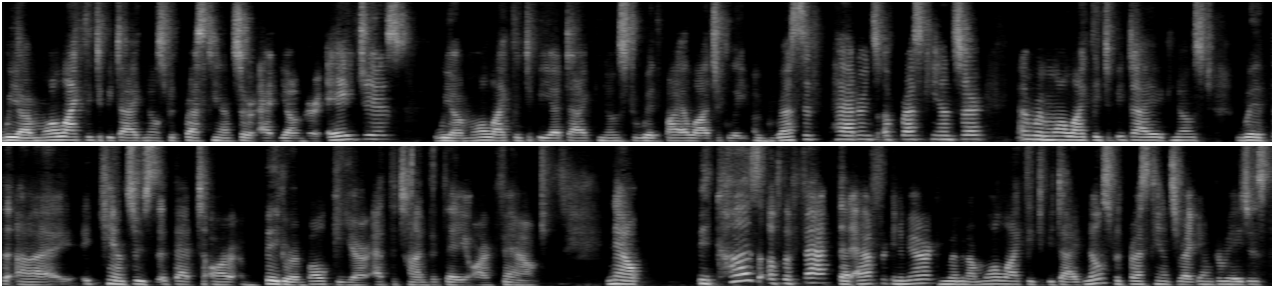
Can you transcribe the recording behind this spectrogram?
We are more likely to be diagnosed with breast cancer at younger ages. We are more likely to be diagnosed with biologically aggressive patterns of breast cancer. And we're more likely to be diagnosed with uh, cancers that are bigger, bulkier at the time that they are found. Now, because of the fact that African American women are more likely to be diagnosed with breast cancer at younger ages,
